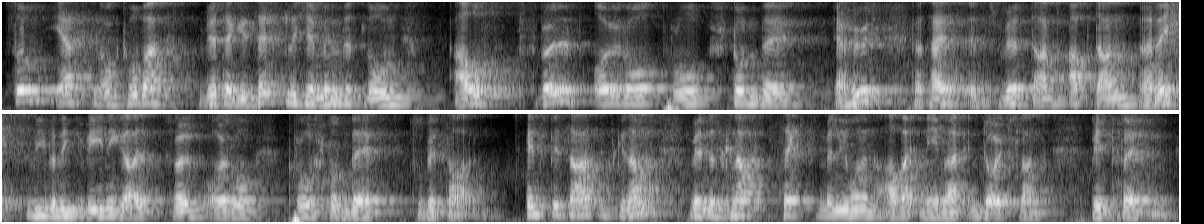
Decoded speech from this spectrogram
zum 1. Oktober wird der gesetzliche Mindestlohn auf 12 Euro pro Stunde erhöht. Das heißt, es wird dann ab dann rechtswidrig weniger als 12 Euro pro Stunde zu bezahlen. Insgesamt wird es knapp 6 Millionen Arbeitnehmer in Deutschland betreffen.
